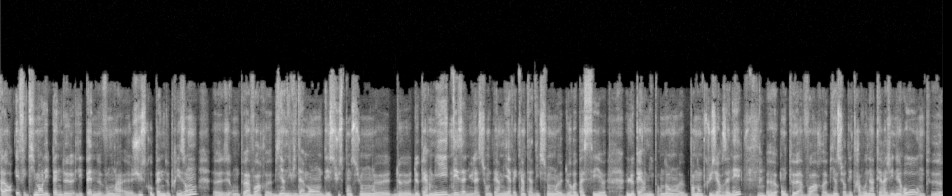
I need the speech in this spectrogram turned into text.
Alors effectivement, les peines, de, les peines vont euh, jusqu'aux peines de prison. Euh, on peut avoir euh, bien évidemment des suspensions de, de, permis, des annulations de permis avec interdiction de repasser le permis pendant, pendant plusieurs années. Mmh. on peut avoir bien sûr des travaux d'intérêt généraux, on peut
